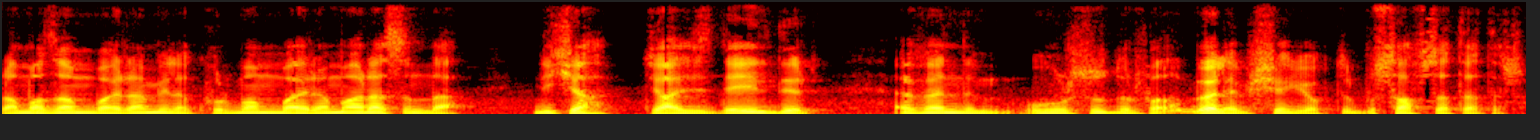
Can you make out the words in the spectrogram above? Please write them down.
Ramazan bayramı ile Kurban bayramı arasında nikah caiz değildir. Efendim uğursuzdur falan böyle bir şey yoktur. Bu safsatadır.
